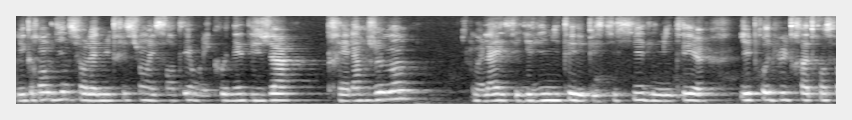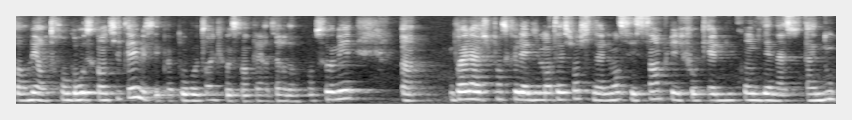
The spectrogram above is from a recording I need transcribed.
les grandes lignes sur la nutrition et santé, on les connaît déjà très largement. voilà, essayer de limiter les pesticides, limiter euh, les produits ultra transformés en trop grosse quantité, mais c'est pas pour autant qu'il faut s'interdire d'en consommer. Enfin, voilà, je pense que l'alimentation, finalement, c'est simple et il faut qu'elle nous convienne à, à nous.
